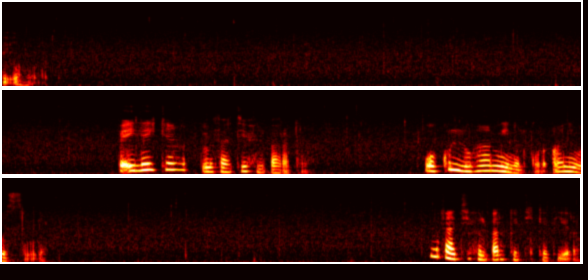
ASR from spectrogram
بأمور فإليك مفاتيح البركة وكلها من القرآن والسنة. مفاتيح البركة كثيرة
